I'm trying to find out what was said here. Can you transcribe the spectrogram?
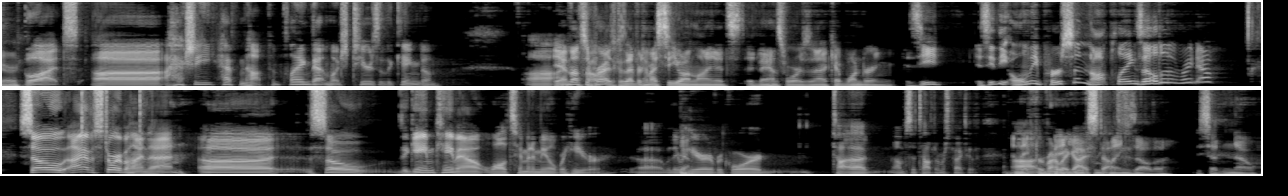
Sure. But uh, I actually have not been playing that much Tears of the Kingdom. Uh, Yeah, I'm not surprised because every time I see you online, it's Advance Wars, and I kept wondering, is he is he the only person not playing Zelda right now? So I have a story behind that. Uh, so the game came out while Tim and Emil were here. Uh, they were Yeah. here to record. To, uh, I'm so top down perspective. Uh, Runaway Guy stuff. playing Zelda. He said no.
